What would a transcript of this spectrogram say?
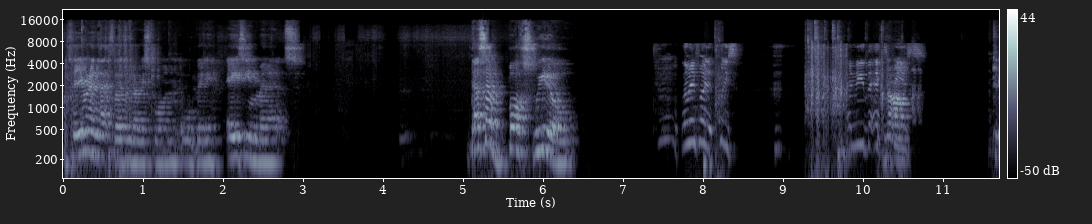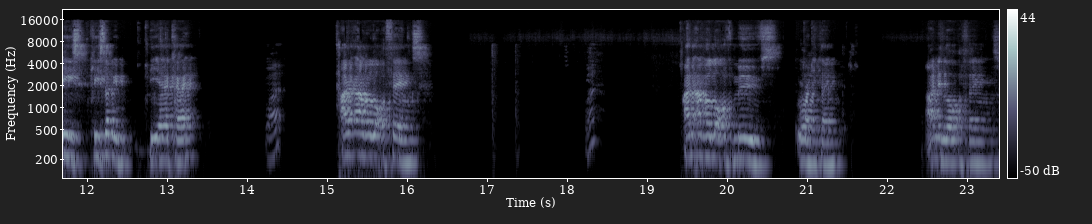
I'll tell you when the next legendary spawn it will be. 18 minutes. That's a boss Weedle. Let me find it, please. I need the XPs. No. Please, please let me be okay. What? I don't have a lot of things. What? I don't have a lot of moves or anything. I need a lot of things.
